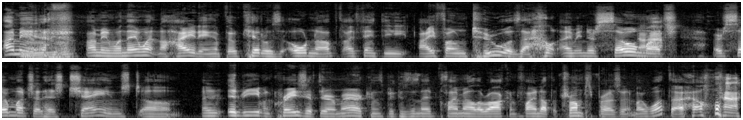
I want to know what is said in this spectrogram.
I mean, Mhm. I mean, when they went into hiding, if the kid was old enough, I think the iPhone two was out. I mean, there's so Ah. much, there's so much that has changed. Um, it'd be even crazy if they're Americans because then they'd climb out of the rock and find out that Trump's president. Like, what the hell?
